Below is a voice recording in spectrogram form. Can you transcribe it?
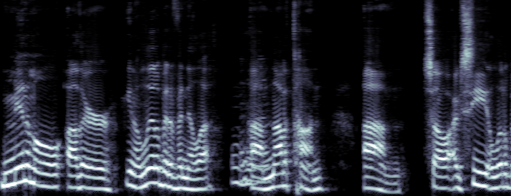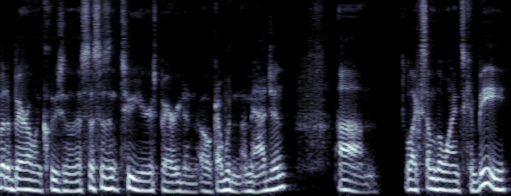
minimal other, you know, a little bit of vanilla, Mm-hmm. um, not a ton. Um, so I see a little bit of barrel inclusion in this. This isn't two years buried in oak. I wouldn't imagine, um, like some of the wines can be.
